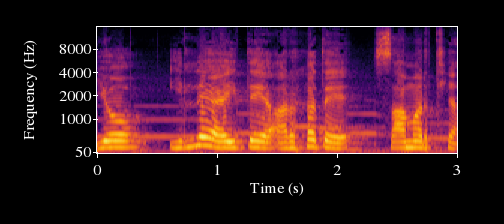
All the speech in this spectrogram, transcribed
ಯೋ ಇಲ್ಲೇ ಐತೆ ಅರ್ಹತೆ ಸಾಮರ್ಥ್ಯ.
